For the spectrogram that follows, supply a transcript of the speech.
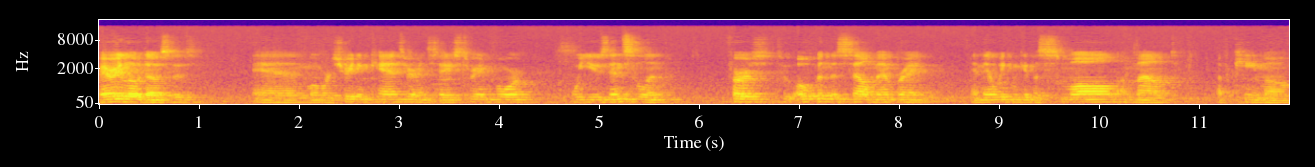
very low doses. And when we're treating cancer in stage three and four, we use insulin first to open the cell membrane, and then we can give a small amount of chemo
